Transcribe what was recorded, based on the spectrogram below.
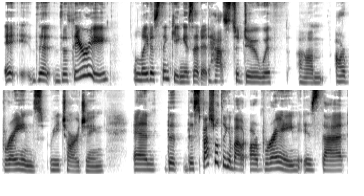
it the the theory, the latest thinking is that it has to do with um, our brains recharging And the the special thing about our brain is that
